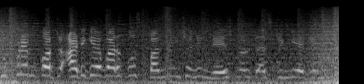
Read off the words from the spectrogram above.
సుప్రీంకోర్టు అడిగే వరకు స్పందించని నేషనల్ టెస్టింగ్ ఏజెన్సీ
